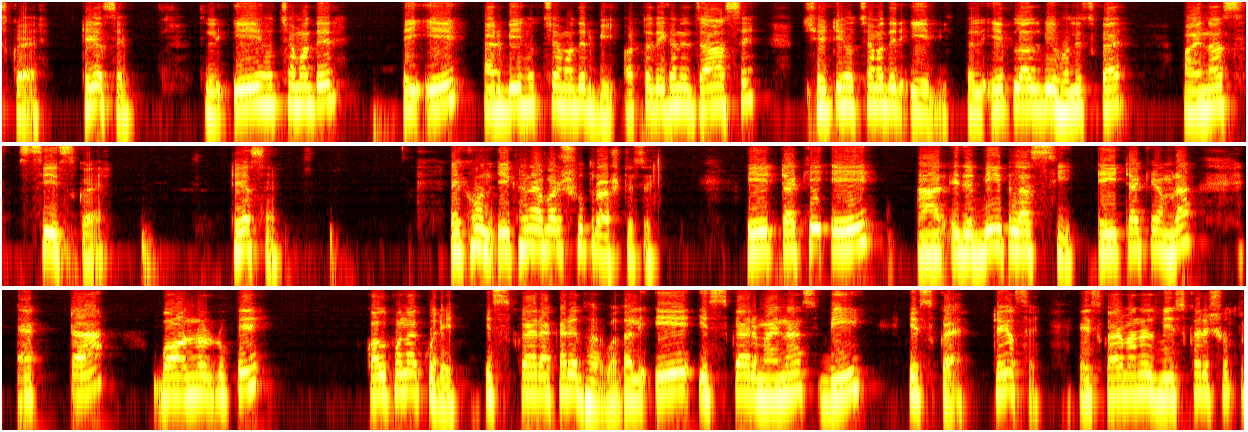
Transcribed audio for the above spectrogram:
square ঠিক আছে? তাহলে এ হচ্ছে আমাদের এই এ আর বি হচ্ছে আমাদের বি অর্থাৎ এখানে যা আছে সেটি হচ্ছে আমাদের এ বি তাহলে A plus B whole square minus C square ঠিক আছে? এখন এখানে আবার সূত্র আসতেছে। এটাকে এ আর এই যে বি প্লাস সি এইটাকে আমরা একটা বর্ণরূপে কল্পনা করে স্কোয়ার আকারে ধরবো। তাহলে A square minus B square ঠিক আছে? এ স্কোয়ার মাইনাস বি স্কোয়ারের সূত্র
